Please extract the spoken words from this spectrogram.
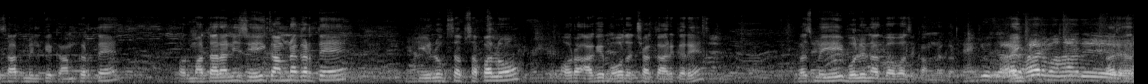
साथ मिलके काम करते हैं और माता रानी से यही कामना करते हैं कि ये लोग सब सफल हों और आगे बहुत अच्छा कार्य करें। बस मैं यही भोलेनाथ बाबा से कामना करता हूँ। थैंक यू हर महादेव। हर हर।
